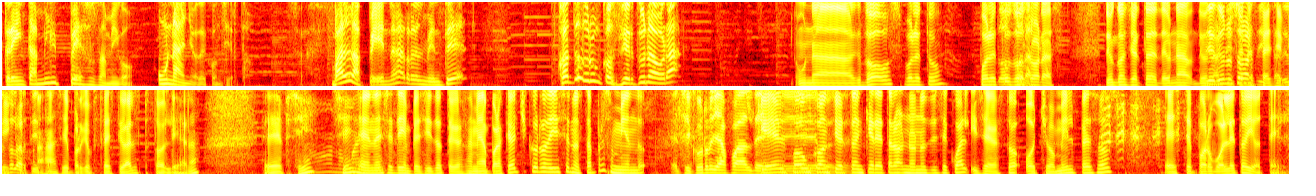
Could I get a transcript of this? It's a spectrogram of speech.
30 mil pesos, amigo. Un año de concierto. ¿Vale la pena realmente? ¿Cuánto dura un concierto? ¿Una hora? Una, dos, ponle tú. Ponle tú Dos dos horas. horas. De un concierto de, una, de, un de un solo artista, de un solo específico. artista. Ajá, sí, porque festivales pues todo el día, ¿no? Eh, pues, sí, No, no sí, en ese tiempecito te gastas. Mira, por acá el chico dice, nos está presumiendo El chicurro ya fue al de. que él fue a un concierto pues, en Querétaro, no nos dice cuál, y se gastó 8 mil pesos este, por boleto y hotel.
